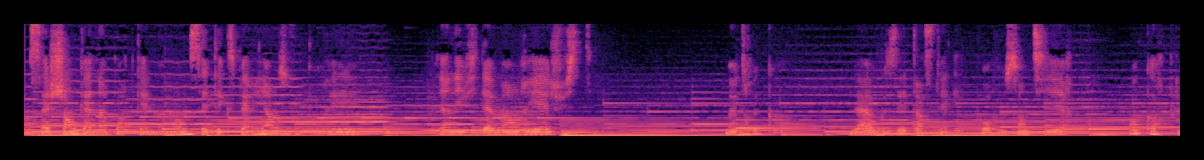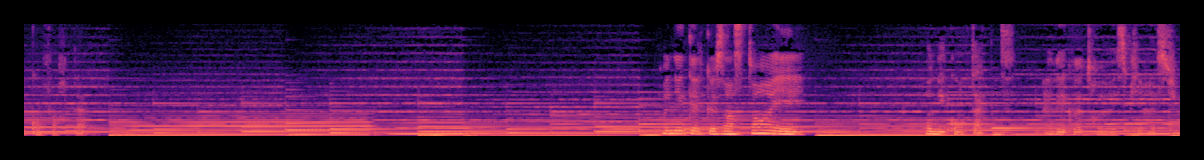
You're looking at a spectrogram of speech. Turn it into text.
En sachant qu'à n'importe quel moment de cette expérience, vous pourrez bien évidemment réajuster votre corps là où vous êtes installé pour vous sentir encore plus confortable. Prenez quelques instants et prenez contact avec votre respiration.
